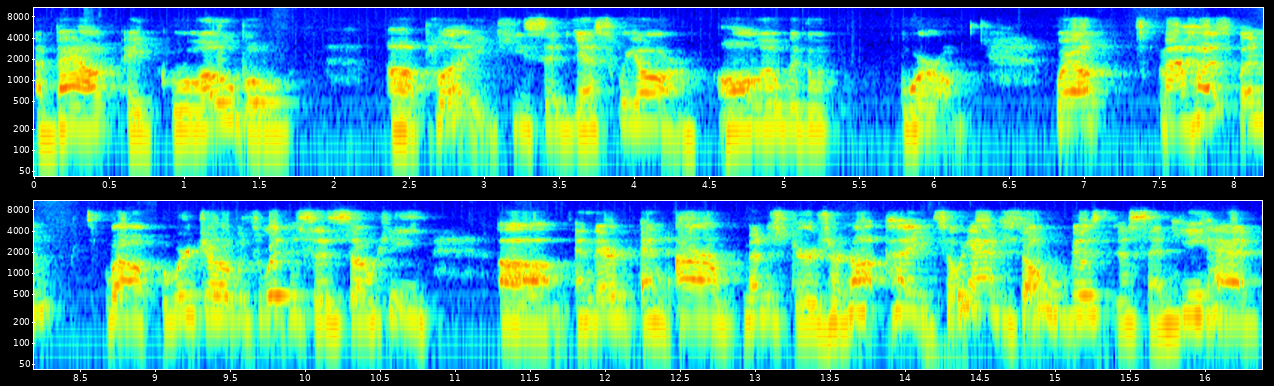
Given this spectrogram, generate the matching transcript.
about a global uh, plague? He said, Yes, we are, all over the world. Well, my husband, well, we're Jehovah's Witnesses, so he um, and and our ministers are not paid. So he had his own business, and he had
